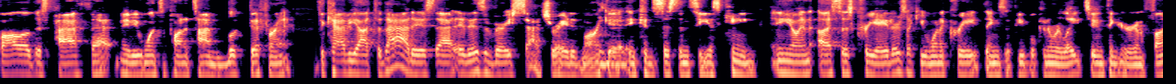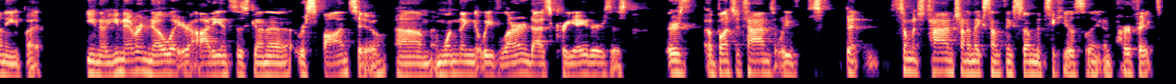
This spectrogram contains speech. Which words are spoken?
follow this path that maybe once upon a time looked different the caveat to that is that it is a very saturated market Mhm. and consistency is king. And, you know and us as creators like you want to create things that people can relate to and think are going to funny but you know you never know what your audience is going to respond to. Um, and one thing that we've learned as creators is there's a bunch of times that we've spent so much time trying to make something so meticulously and perfect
